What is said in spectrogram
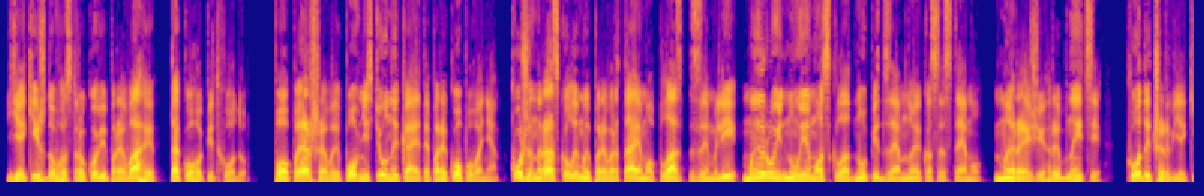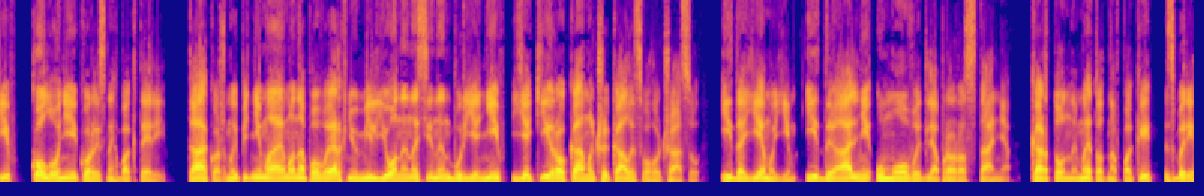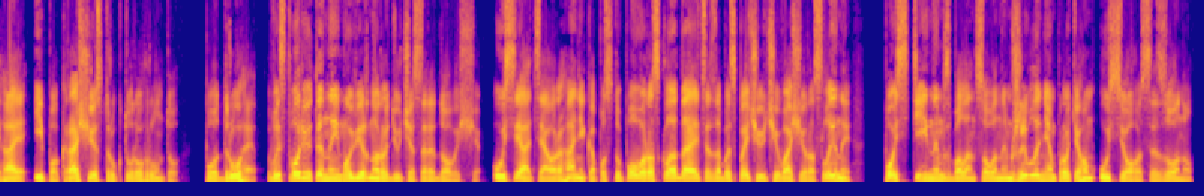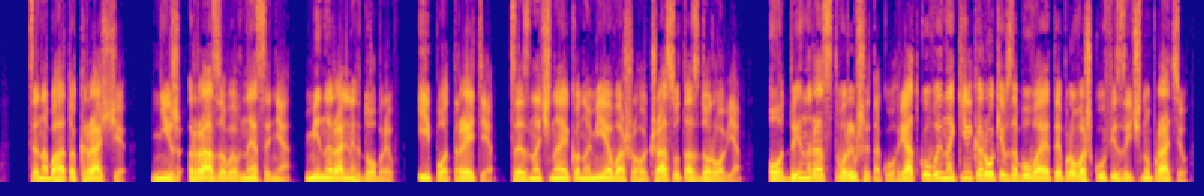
Які ж довгострокові переваги такого підходу? По-перше, ви повністю уникаєте перекопування. Кожен раз, коли ми перевертаємо пласт землі, ми руйнуємо складну підземну екосистему, мережі грибниці, ходи черв'яків, колонії корисних бактерій. Також ми піднімаємо на поверхню мільйони насінин бур'янів, які роками чекали свого часу, і даємо їм ідеальні умови для проростання. Картонний метод, навпаки, зберігає і покращує структуру ґрунту. По-друге, ви створюєте неймовірно родюче середовище. Уся ця органіка поступово розкладається, забезпечуючи ваші рослини постійним збалансованим живленням протягом усього сезону. Це набагато краще, ніж разове внесення мінеральних добрив. І по-третє, це значна економія вашого часу та здоров'я. Один раз створивши таку грядку, ви на кілька років забуваєте про важку фізичну працю.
